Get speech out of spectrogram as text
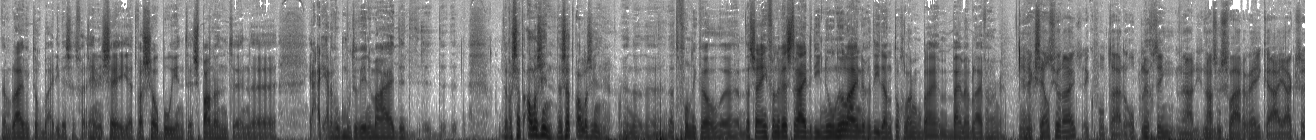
dan blijf ik toch bij die wedstrijd van Ja. NEC. Het was zo boeiend en spannend en... eh, ja, die hadden we ook moeten winnen, maar de, de, de- de- daar zat alles in. Daar zat alles in. Ja. En dat, eh, dat vond ik wel... eh, dat zijn een van de wedstrijden die 0-0 eindigen... die dan toch lang bij, bij mij blijven hangen. En Excelsior uit. Ik vond daar de opluchting na, die- na zo'n zware week. Ajax, eh,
